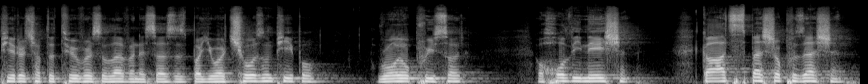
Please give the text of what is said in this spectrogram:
Peter chapter 2 verse 11 it says this but you are chosen people royal priesthood a holy nation God's special possession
